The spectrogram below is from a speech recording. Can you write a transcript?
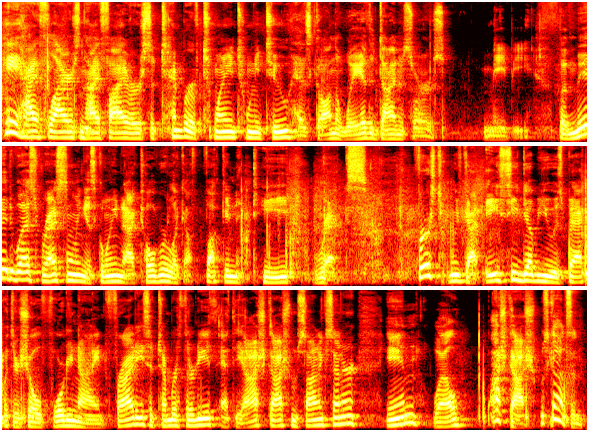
Hey, high flyers and high fivers. September of 2022 has gone the way of the dinosaurs. Maybe. But Midwest Wrestling is going to October like a fucking T Rex. First, we've got ACW is back with their show 49, Friday, September 30th at the Oshkosh Masonic Center in, well, Oshkosh, Wisconsin.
